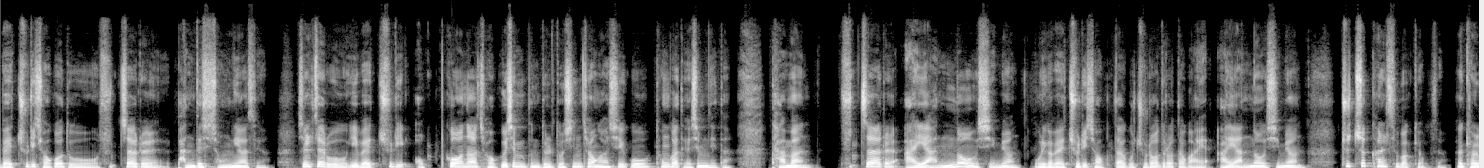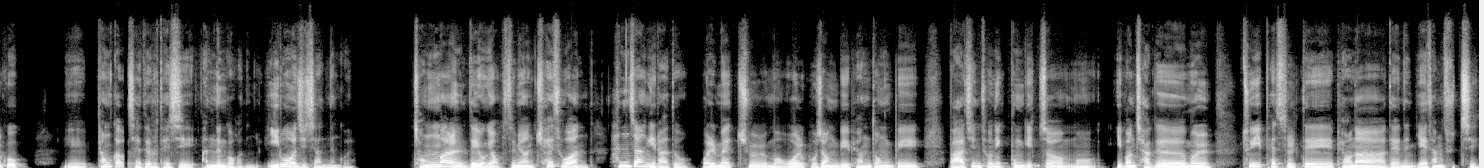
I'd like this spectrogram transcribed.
매출이 적어도 숫자를 반드시 정리하세요. 실제로 이 매출이 없거나 적으신 분들도 신청하시고 통과되십니다. 다만 숫자를 아예 안 넣으시면 우리가 매출이 적다고 줄어들었다고 아예, 아예 안 넣으시면 추측할 수밖에 없어요. 그러니까 결국 평가가 제대로 되지 않는 거거든요. 이루어지지 않는 거예요. 정말 내용이 없으면 최소한 한 장이라도 월 매출, 뭐 월 고정비, 변동비, 마진, 손익분기점, 뭐 이번 자금을 투입했을 때 변화되는 예상 수치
